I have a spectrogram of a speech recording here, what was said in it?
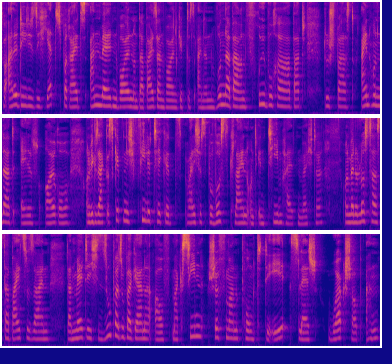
Für alle die, die sich jetzt bereits anmelden wollen und dabei sein wollen, gibt es einen wunderbaren Frühbucherrabatt. Du sparst 111 Euro. Und wie gesagt, es gibt nicht viele Tickets, weil ich es bewusst klein und intim halten möchte. Und wenn du Lust hast, dabei zu sein, dann melde dich super, super gerne auf maxinschiffmann.de slash workshop an.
